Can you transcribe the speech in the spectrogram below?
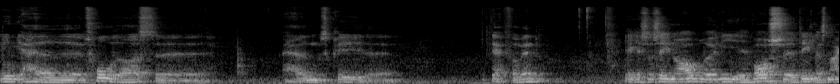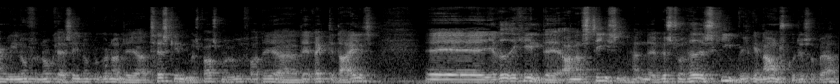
egentlig havde troet og også øh, havde måske øh, ja, forventet. Jeg kan så se, nu afbryder jeg lige øh, vores øh, del af snakken lige nu, for nu kan jeg se, nu begynder det at tæske ind med spørgsmål ud fra. Det er, det er rigtig dejligt. Øh, jeg ved ikke helt, Anders Stisen, han, hvis du havde et skib, hvilket navn skulle det så være?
